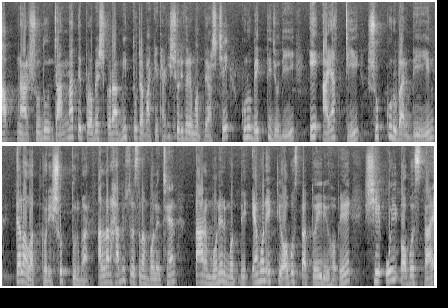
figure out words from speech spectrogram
আপনার শুধু জান্নাতে প্রবেশ করা মৃত্যুটা বাকি থাকে শরীফের মধ্যে আসছে কোনো ব্যক্তি যদি এই আয়াতটি শুক্রবার দিন তেলাওয়াত করে সত্তর বার আল্লাহর হাবিব সাল্লাম বলেছেন তার মনের মধ্যে এমন একটি অবস্থা তৈরি হবে, সে ওই অবস্থায়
